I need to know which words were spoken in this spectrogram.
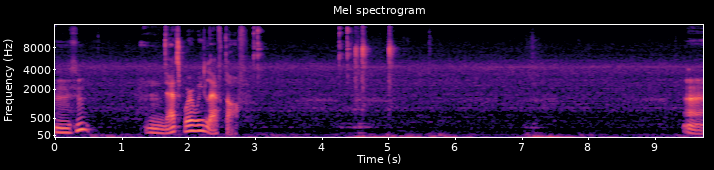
Mm-hmm. That's where we left off. Uh.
